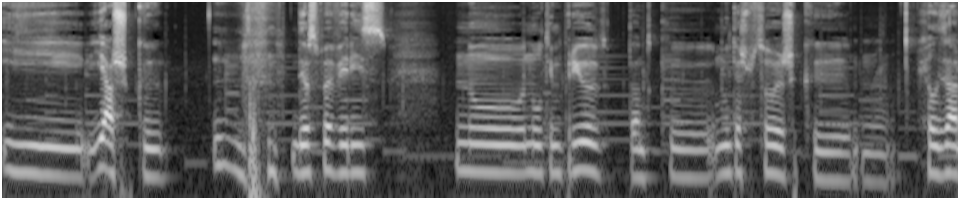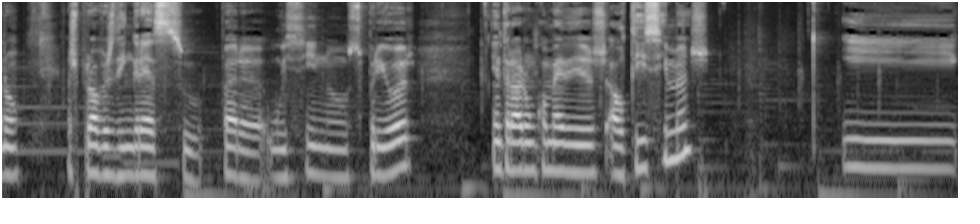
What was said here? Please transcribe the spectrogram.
E, e acho que deu-se para ver isso no, no último período tanto que muitas pessoas que hum, realizaram as provas de ingresso para o ensino superior entraram com médias altíssimas e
